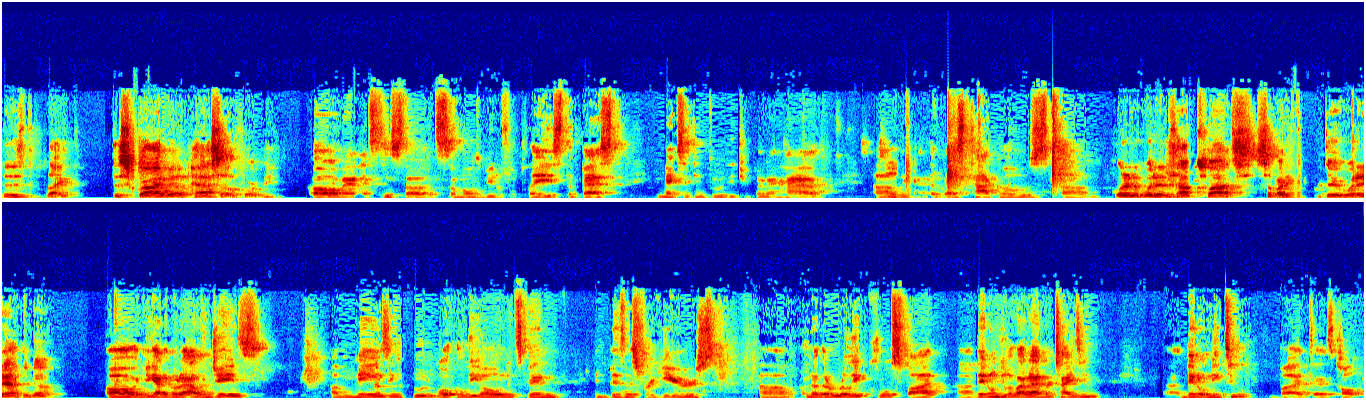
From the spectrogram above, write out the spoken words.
this? Like, describe El Paso for me. Oh man, it's just uh, it's the most beautiful place. The best Mexican food that you're gonna have. Uh, we got the best tacos. Um, What are the, what are the top spots somebody can do? Where do they have to go? oh, you got to go to L&J's. Amazing food, locally owned. It's been in business for years. Uh, another really cool spot. Uh, they don't do a lot of advertising. Uh, they don't need to, but uh, it's called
